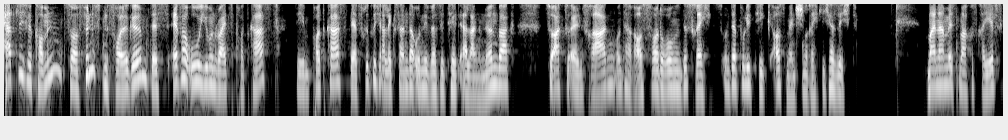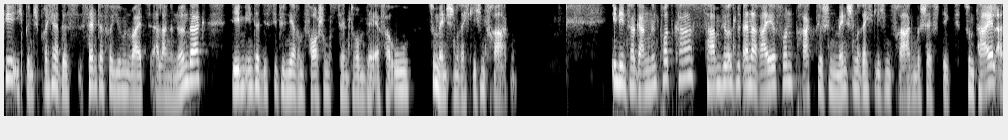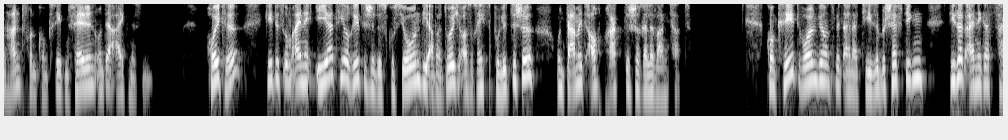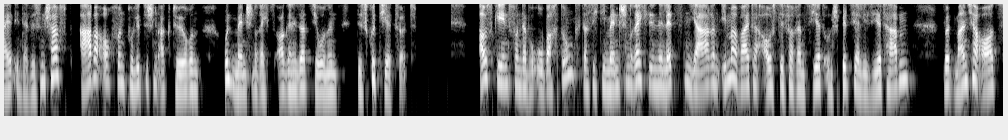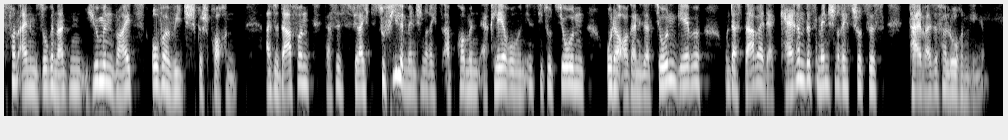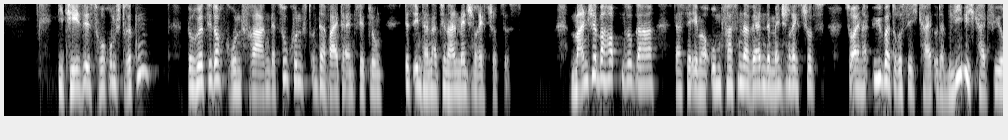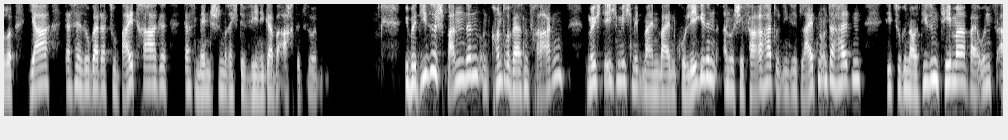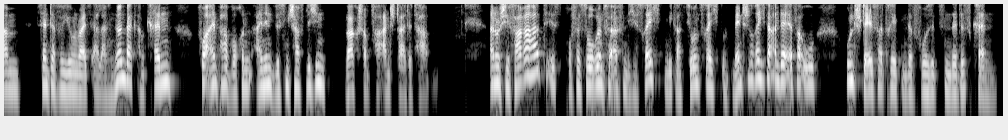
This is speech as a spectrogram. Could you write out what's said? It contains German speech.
Herzlich willkommen zur fünften Folge des FAU Human Rights Podcast, dem Podcast der Friedrich-Alexander-Universität Erlangen-Nürnberg zu aktuellen Fragen und Herausforderungen des Rechts und der Politik aus menschenrechtlicher Sicht. Mein Name ist Markus Krajewski, ich bin Sprecher des Center for Human Rights Erlangen-Nürnberg, dem interdisziplinären Forschungszentrum der FAU zu menschenrechtlichen Fragen. In den vergangenen Podcasts haben wir uns mit einer Reihe von praktischen menschenrechtlichen Fragen beschäftigt, zum Teil anhand von konkreten Fällen und Ereignissen. Heute geht es um eine eher theoretische Diskussion, die aber durchaus rechtspolitische und damit auch praktische Relevanz hat. Konkret wollen wir uns mit einer These beschäftigen, die seit einiger Zeit in der Wissenschaft, aber auch von politischen Akteuren und Menschenrechtsorganisationen diskutiert wird. Ausgehend von der Beobachtung, dass sich die Menschenrechte in den letzten Jahren immer weiter ausdifferenziert und spezialisiert haben, wird mancherorts von einem sogenannten Human Rights Overreach gesprochen. Also davon, dass es vielleicht zu viele Menschenrechtsabkommen, Erklärungen, Institutionen oder Organisationen gäbe und dass dabei der Kern des Menschenrechtsschutzes teilweise verloren ginge. Die These ist hoch umstritten, berührt sie doch Grundfragen der Zukunft und der Weiterentwicklung des internationalen Menschenrechtsschutzes. Manche behaupten sogar, dass der immer umfassender werdende Menschenrechtsschutz zu einer Überdrüssigkeit oder Beliebigkeit führe, ja, dass er sogar dazu beitrage, dass Menschenrechte weniger beachtet würden. Über diese spannenden und kontroversen Fragen möchte ich mich mit meinen beiden Kolleginnen Anushe Farahat und Ingrid Leiten unterhalten, die zu genau diesem Thema bei uns am Center for Human Rights Erlangen-Nürnberg am Krenn vor ein paar Wochen einen wissenschaftlichen Workshop veranstaltet haben. Anushi Farahat ist Professorin für öffentliches Recht, Migrationsrecht und Menschenrechte an der FAU und stellvertretende Vorsitzende des KREN.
